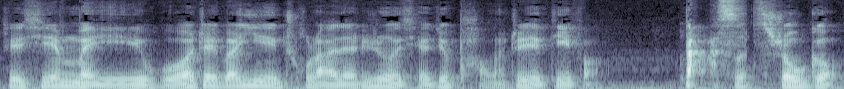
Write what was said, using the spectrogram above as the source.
这些美国这边印出来的热钱就跑到这些地方，大肆收购。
